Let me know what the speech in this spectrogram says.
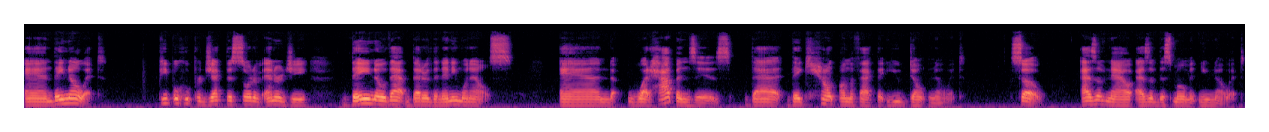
And they know it people who project this sort of energy, they know that better than anyone else. And what happens is that they count on the fact that you don't know it. So, as of now, as of this moment, you know it.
